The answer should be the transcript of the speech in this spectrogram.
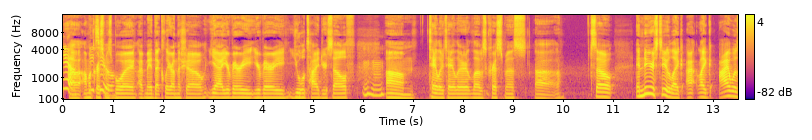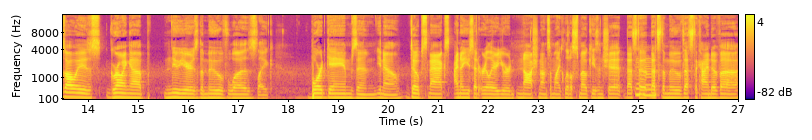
Yeah, uh, I'm a Christmas too. boy. I've made that clear on the show. Yeah, you're very you're very Yuletide yourself. Mm-hmm. Um, Taylor Taylor loves Christmas. Uh, so in New Year's too, like I like I was always growing up. New Year's, the move was like board games and you know dope snacks. I know you said earlier you were noshing on some like little smokies and shit. That's the Mhm. that's the move. That's the kind of uh,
